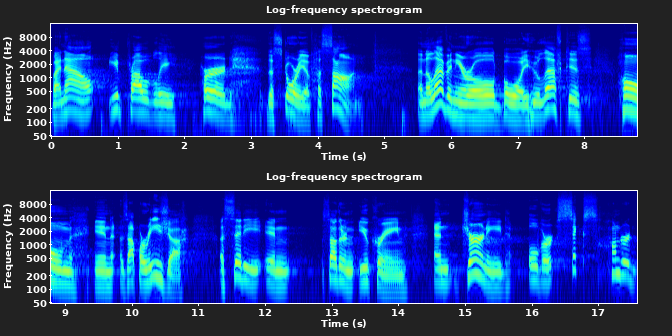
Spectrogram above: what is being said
By now, you've probably heard the story of Hassan, an 11 year old boy who left his home in Zaporizhia, a city in southern Ukraine, and journeyed over 600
